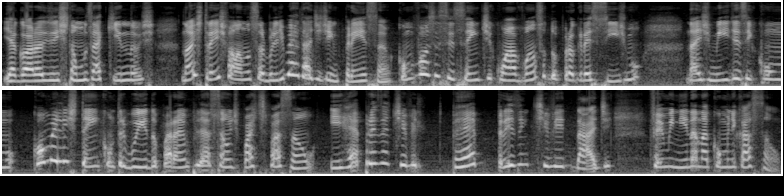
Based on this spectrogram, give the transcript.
e agora estamos aqui nos nós três falando sobre liberdade de imprensa, como você se sente com o avanço do progressismo nas mídias e como, como eles têm contribuído para a ampliação de participação e representativi- representatividade feminina na comunicação?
